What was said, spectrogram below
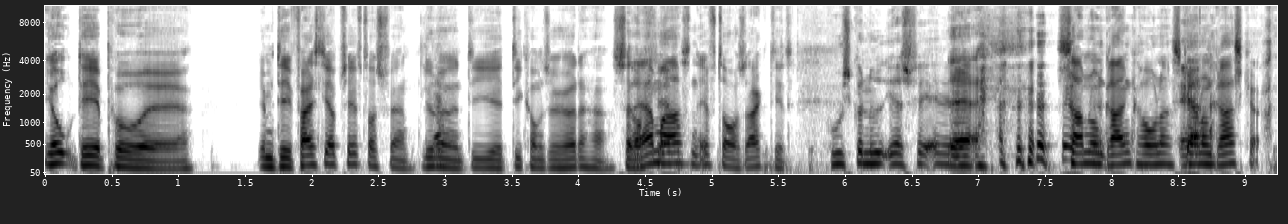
Jo, det er på... Øh, jamen, det er faktisk lige op til efterårsferien. Lytterne, de, de kommer til at høre det her. Så det er meget sådan efterårsagtigt. Husk at nyde jeres ferie. Ja. Samle nogle grænkogler, skære Ja. nogle græskar.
